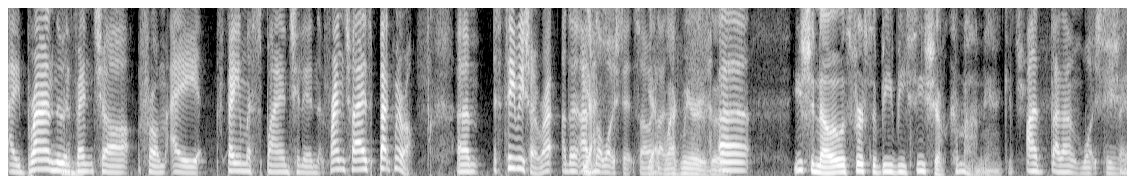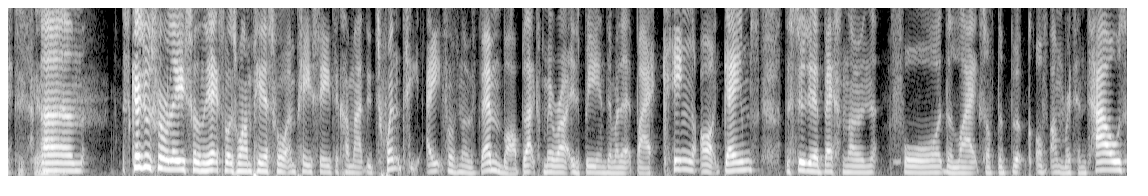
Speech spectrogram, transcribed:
a brand new adventure from a famous spy and chilling franchise, Black Mirror. Um, it's a TV show, right? I don't. I've Yes. not watched it, so I Yeah. Black Mirror is a. Uh, you should know it was first a BBC show. Come on, man, get your I, I don't watch TV. Um, scheduled for release for the Xbox One, PS4, and PC to come out the 28th of November. Black Mirror is being developed by King Art Games, the studio best known for the likes of the Book of Unwritten Tales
